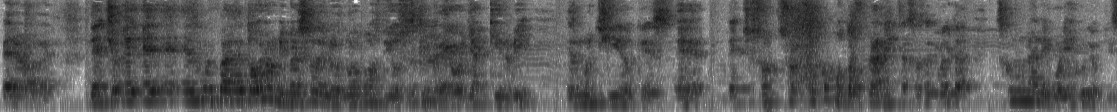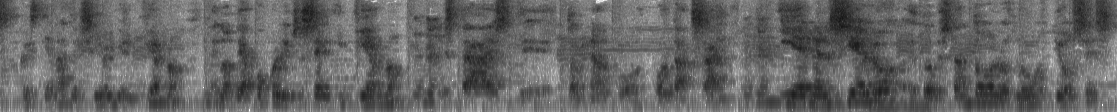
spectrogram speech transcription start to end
Pero, eh, De hecho, e- e- es, muy padre todo el universo de los nuevos dioses que creó Jack Kirby. Es muy chido, que es, eh, de hecho, son, son, son como dos planetas, haz de cuenta, es como una alegoría judio-cristiana del cielo y el infierno, en donde Apocalipsis el infierno, está este, dominado por, por Darkseid, y en el cielo, eh, donde están todos los nuevos dioses,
